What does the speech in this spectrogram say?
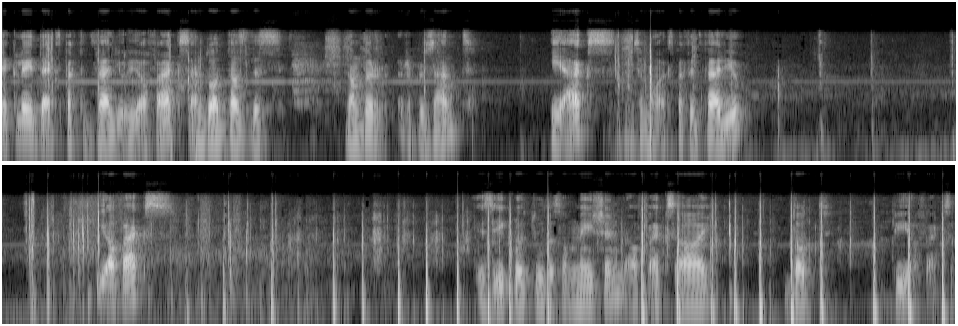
calculate the expected value e of x and what does this number represent ex بنسموها expected value e of x is equal to the summation of xi dot p of xi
